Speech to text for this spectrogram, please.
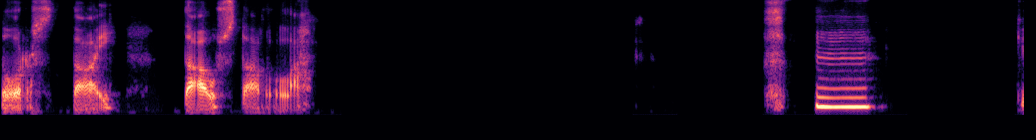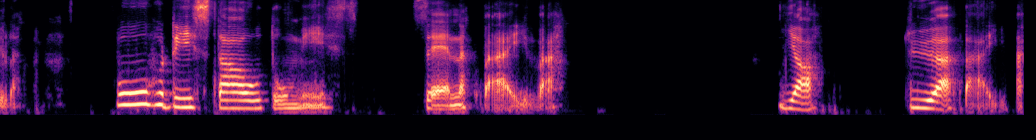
torstai taustalla. Mm, kyllä. Puhdistautumisen päivä ja työpäivä.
